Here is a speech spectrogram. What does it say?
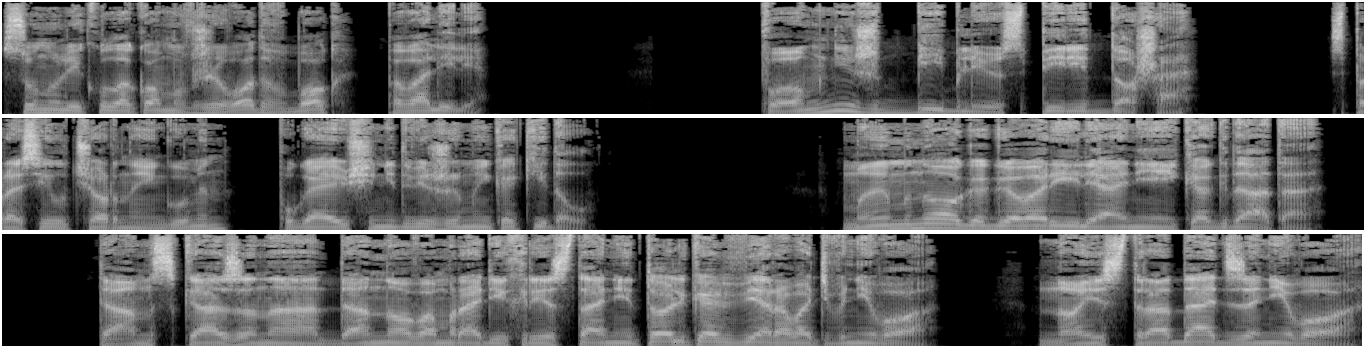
сунули кулаком в живот, в бок, повалили. «Помнишь Библию Спиридоша?» — спросил черный игумен, пугающе недвижимый как идол. Мы много говорили о ней когда-то. Там сказано, дано вам ради Христа не только веровать в Него, но и страдать за Него.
